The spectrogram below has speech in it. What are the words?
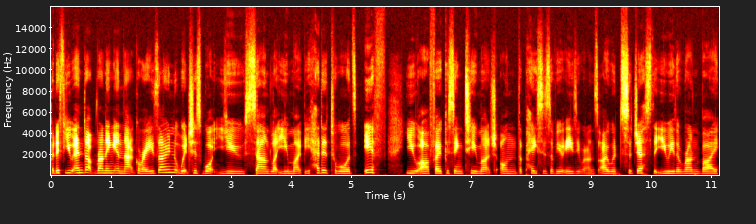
But if you end up running in that grey zone, which is what you sound like you might be headed towards if you are focusing too much on the paces of your easy runs, I would suggest that you either run by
